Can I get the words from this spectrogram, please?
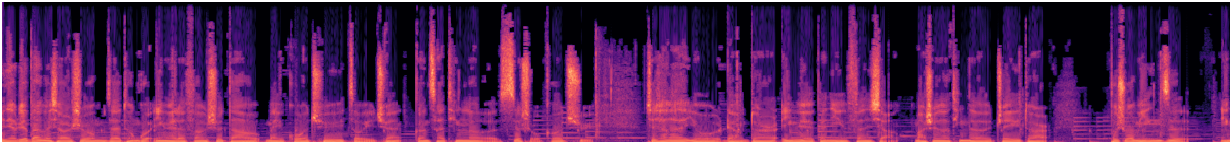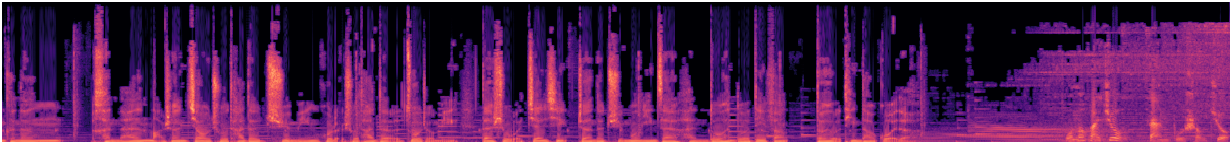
今天这半个小时，我们再通过音乐的方式到美国去走一圈。刚才听了四首歌曲，接下来有两段音乐跟您分享。马上要听的这一段，不说名字，您可能很难马上叫出它的曲名或者说它的作者名，但是我坚信这样的曲目您在很多很多地方都有听到过的。我们怀旧，但不守旧。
